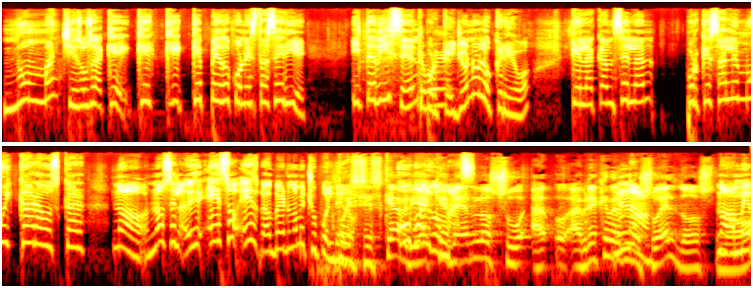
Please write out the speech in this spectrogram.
no manches, o sea, ¿qué, qué, qué, qué pedo con esta serie? Y te dicen, Te voy a- porque yo no lo creo, que la cancelan porque sale muy cara, Oscar. No, no se la. Eso es. A ver, no me chupo el dedo. Pues es que habría algo que más. ver los su- a- habría que ver No. los sueldos. No, No, me-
